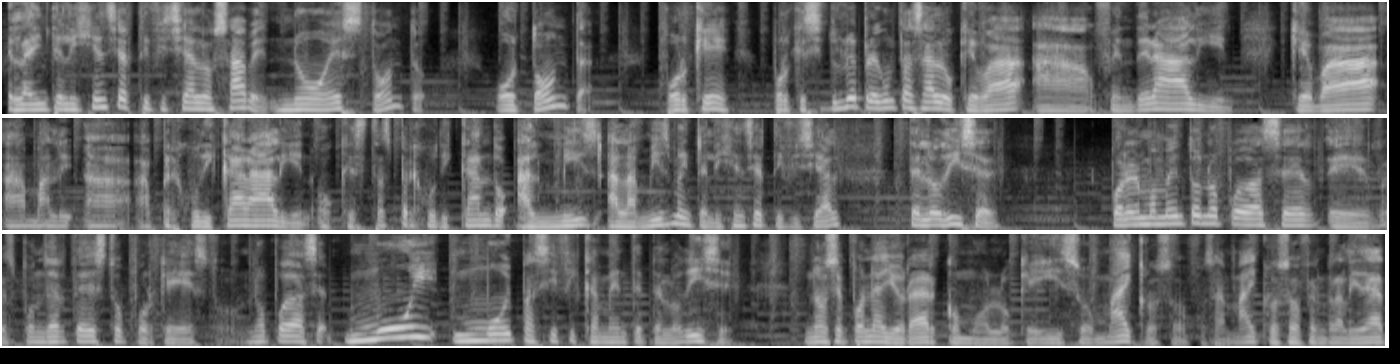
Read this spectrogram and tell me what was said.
la inteligencia artificial lo sabe, no es tonto o tonta. ¿Por qué? Porque si tú le preguntas algo que va a ofender a alguien, que va a, perjudicar a alguien o que estás perjudicando a la misma inteligencia artificial, te lo dice por el momento no puedo hacer eh, responderte esto porque esto. No puedo hacer. Muy, muy pacíficamente te lo dice. No se pone a llorar como lo que hizo Microsoft. O sea, Microsoft en realidad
